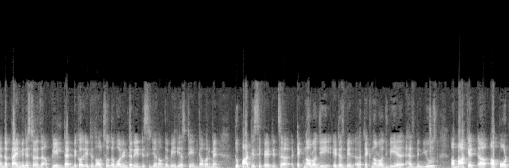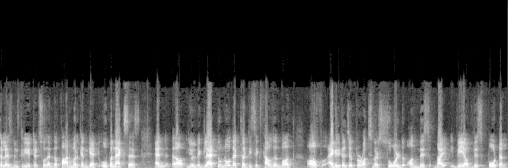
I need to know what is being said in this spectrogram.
And the Prime Minister has appealed that because it is also the voluntary decision of the various state government to participate. It's a technology, it has been, a technology has been used, a market, uh, a portal has been created so that the farmer can get open access. And uh, you'll be glad to know that 36,000 worth of agriculture products were sold on this by way of this portal.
